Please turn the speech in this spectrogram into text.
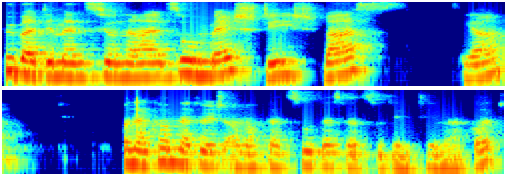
überdimensional, so mächtig, was? Ja? Und dann kommt natürlich auch noch dazu, dass wir zu dem Thema Gott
